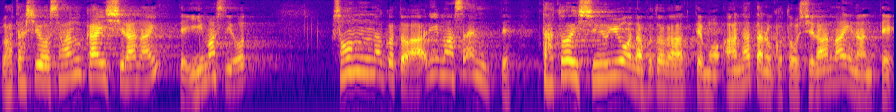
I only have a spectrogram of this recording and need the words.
私を三回知らないって言いますよ。そんなことはありませんって。たとえ死ぬようなことがあってもあなたのことを知らないなんて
